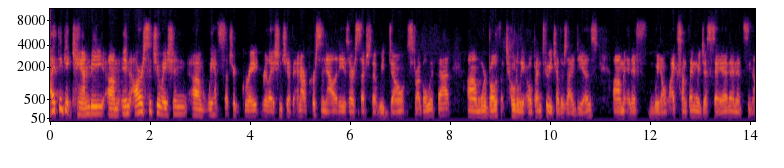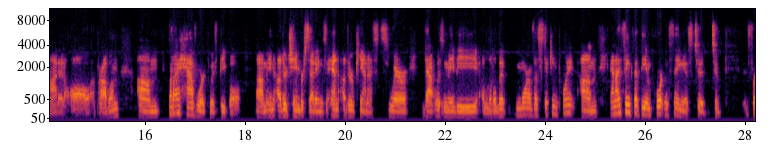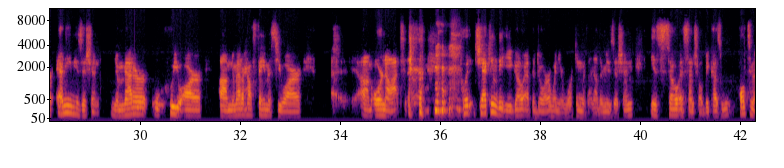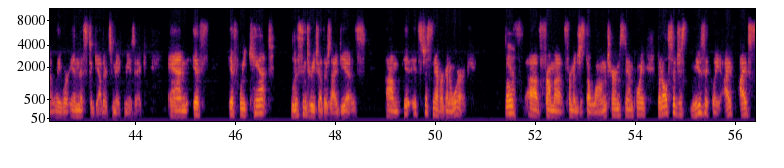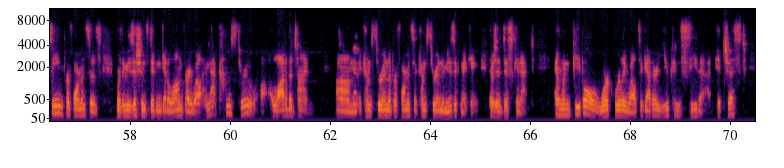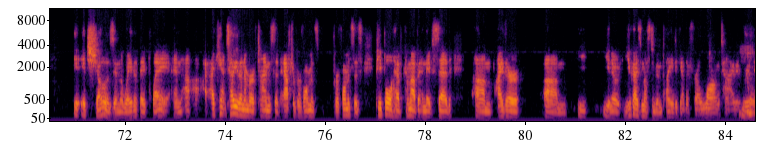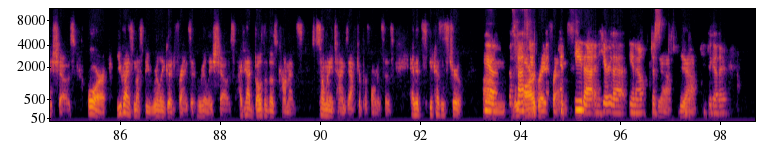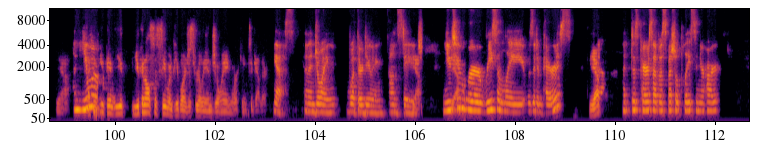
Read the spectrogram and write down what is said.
I think it can be. Um, in our situation, um, we have such a great relationship, and our personalities are such that we don't struggle with that. Um, we're both totally open to each other's ideas. Um, and if we don't like something, we just say it and it's not at all a problem. Um, but I have worked with people um, in other chamber settings and other pianists where that was maybe a little bit more of a sticking point. Um, and I think that the important thing is to, to for any musician, no matter who you are, um, no matter how famous you are, um, or not, put checking the ego at the door when you're working with another musician is so essential because ultimately we're in this together to make music. And if if we can't listen to each other's ideas, um, it, it's just never going to work. Both yeah. uh, from a from a just a long term standpoint, but also just musically. I've I've seen performances where the musicians didn't get along very well, and that comes through a lot of the time. Um, yeah. It comes through in the performance, it comes through in the music making. There's a disconnect. And when people work really well together, you can see that. It just, it, it shows in the way that they play. And I, I, can't tell you the number of times that after performance performances, people have come up and they've said um, either um, you know, you guys must have been playing together for a long time. It really shows. Or you guys must be really good friends. It really shows. I've had both of those comments so many times after performances, and it's because it's true. Yeah, um, we are great friends. see that and hear that, you know, just yeah, yeah, together. Yeah, and you were, you can you you can also see when people are just really enjoying working together. Yes, and enjoying what they're doing on stage. Yeah. You yeah. two were recently. Was it in Paris? Yep. Uh, does Paris have a special place in your heart?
